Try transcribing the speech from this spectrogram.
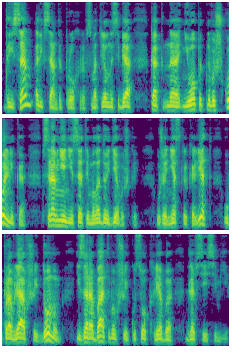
Да и сам Александр Прохоров смотрел на себя как на неопытного школьника в сравнении с этой молодой девушкой, уже несколько лет управлявшей домом и зарабатывавший кусок хлеба для всей семьи.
